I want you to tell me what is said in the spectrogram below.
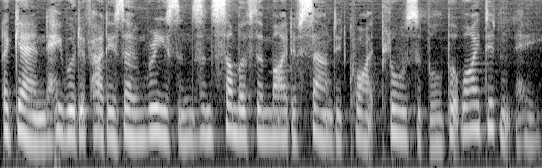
Again, he would have had his own reasons, and some of them might have sounded quite plausible, but why didn't he?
